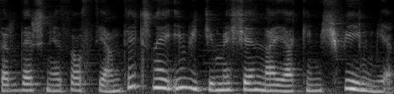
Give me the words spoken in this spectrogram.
serdecznie z Ostii Antycznej i widzimy się na jakimś filmie.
